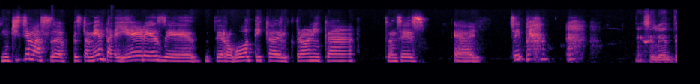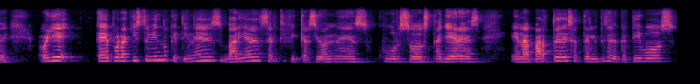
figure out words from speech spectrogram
muchísimas, eh, pues también talleres de, robótica, de electrónica. Entonces, sí. Excelente. Oye, eh, por aquí estoy viendo que tienes varias certificaciones, cursos, talleres en la parte de satélites educativos,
